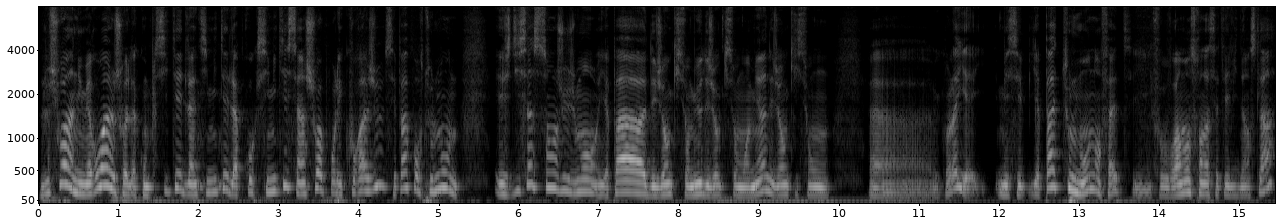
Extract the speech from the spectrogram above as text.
le choix numéro un, le choix de la complicité, de l'intimité, de la proximité, c'est un choix pour les courageux, c'est pas pour tout le monde. Et je dis ça sans jugement. Il n'y a pas des gens qui sont mieux, des gens qui sont moins bien, des gens qui sont voilà, y a, mais il n'y a pas tout le monde en fait. Il faut vraiment se rendre à cette évidence-là.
